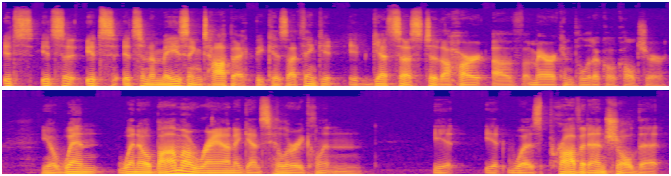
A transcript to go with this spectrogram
It's it's a it's it's an amazing topic because I think it it gets us to the heart of American political culture. You know, when when Obama ran against Hillary Clinton, it it was providential that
